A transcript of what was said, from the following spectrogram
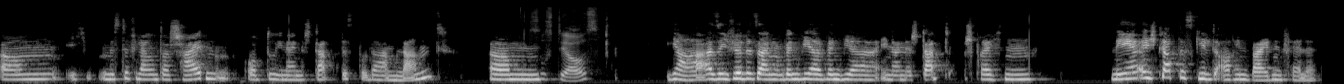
Ähm, ich müsste vielleicht unterscheiden, ob du in einer Stadt bist oder am Land. Ähm, Suchst dir aus? Ja, also ich würde sagen, wenn wir, wenn wir in einer Stadt sprechen, nee, ich glaube, das gilt auch in beiden Fällen.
